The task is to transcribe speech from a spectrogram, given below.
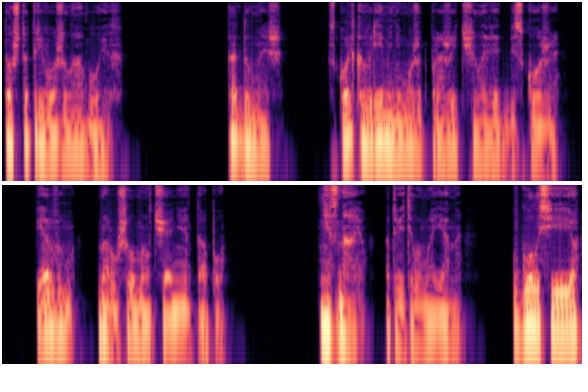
то, что тревожило обоих. «Как думаешь, сколько времени может прожить человек без кожи?» Первым нарушил молчание Тапу. «Не знаю», — ответила Маяна. В голосе ее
